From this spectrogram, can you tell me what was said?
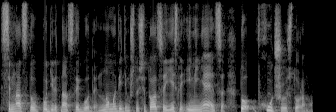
с 17 по 19 годы. Но мы видим, что ситуация, если и меняется, то в худшую сторону.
